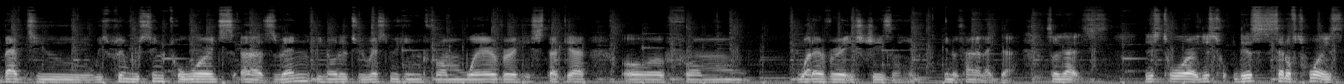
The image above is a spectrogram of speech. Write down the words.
back to we swim we swim towards uh, Sven in order to rescue him from wherever he's stuck at or from whatever is chasing him you know kind of like that. So guys this tour this this set of toys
